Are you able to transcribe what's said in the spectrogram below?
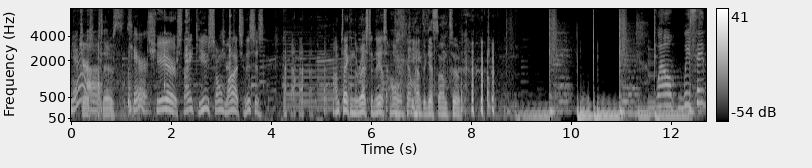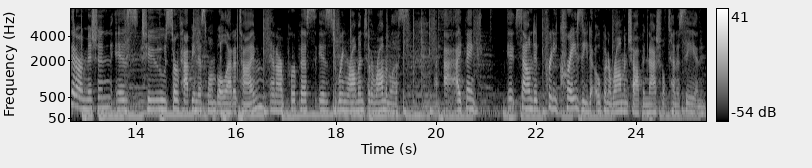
Yeah. Cheers. Cheers. Cheers! Thank you so much. This is. I'm taking the rest of this home. I'm gonna have to get some too. Well, we say that our mission is to serve happiness one bowl at a time, and our purpose is to bring ramen to the ramenless. I, I think it sounded pretty crazy to open a ramen shop in Nashville, Tennessee in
